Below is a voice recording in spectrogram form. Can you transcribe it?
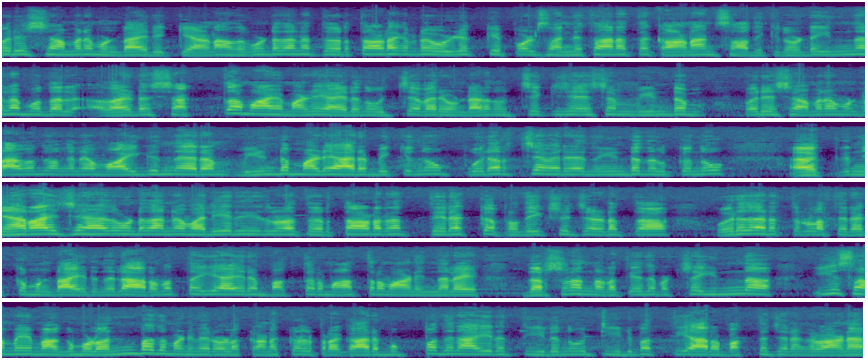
ഒരു ശമനം ഉണ്ടായിരിക്കുകയാണ്. അതുകൊണ്ട് തന്നെ തീർത്ഥാടകരുടെ ഒഴുക്ക് ഇപ്പോൾ സന്നിധാനത്ത് കാണാൻ സാധിക്കുന്നുണ്ട്. ഇന്നലെ മുതൽ അതായത് ശക്തമായ മഴയായിരുന്നു ഉച്ചവരെ ഉണ്ടായിരുന്നു ഉച്ചയ്ക്ക് ശേഷം വീണ്ടും ഒരു ശമനം ഉണ്ടാകുന്നു. അങ്ങനെ വൈകുന്നേരം വീണ്ടും മഴ ആരംഭിക്കുന്നു. പുലർച്ചെ വരെ നീണ്ടു നിൽക്കുന്നു. ഞായറാഴ്ച ആയതുകൊണ്ട് തന്നെ വലിയ രീതിയിലുള്ള തീർത്ഥാടന തിരക്ക് പ്രതീക്ഷിച്ചെടുത്ത് ഒരു തരത്തിലുള്ള തിരക്കും ഉണ്ടായിരുന്നില്ല. അറുപത്തയ്യായിരം ഭക്തർ മാത്രമാണ് ഇന്നലെ ദർശനം നടത്തിയത്. പക്ഷേ ഇന്ന് ഈ സമയമാകുമ്പോൾ ഒൻപത് മണിവരെയുള്ള കണക്കുകൾ പ്രകാരം മുപ്പതിനായിരത്തി ഇരുന്നൂറ്റി ഇരുപത്തിയാറ് ഭക്തജനങ്ങളാണ്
